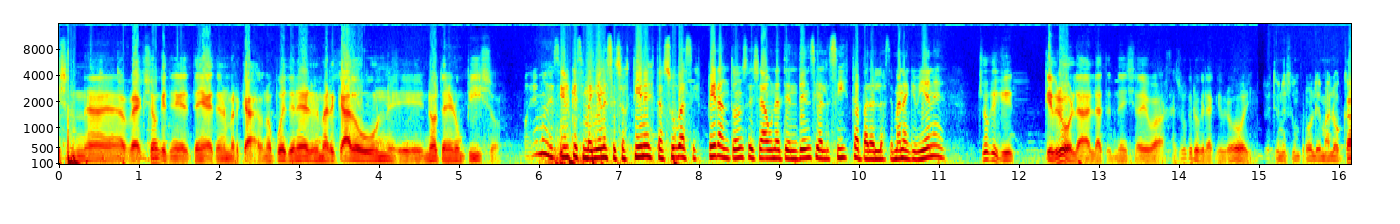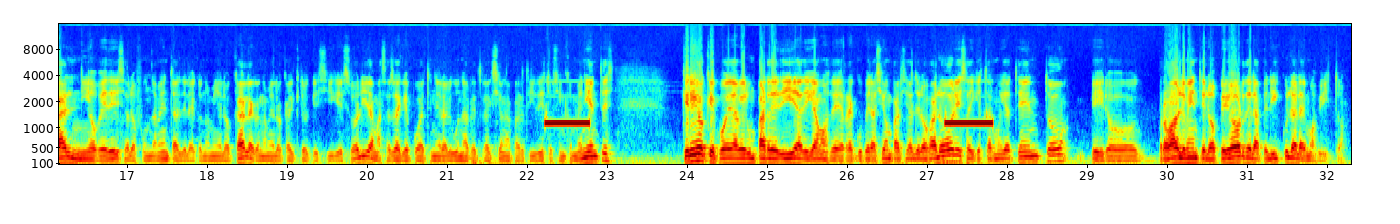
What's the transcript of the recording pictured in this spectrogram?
es una reacción que tiene, tenía que tener el mercado. No puede tener el mercado un eh, no tener un piso. ¿Podríamos decir que si mañana se sostiene esta suba, se espera entonces ya una tendencia alcista para la semana que viene? Yo creo que quebró la, la tendencia de baja, yo creo que la quebró hoy. Este no es un problema local ni obedece a lo fundamental de la economía local. La economía local creo que sigue sólida, más allá de que pueda tener alguna retracción a partir de estos inconvenientes. Creo que puede haber un par de días, digamos, de recuperación parcial de los valores, hay que estar muy atento, pero probablemente lo peor de la película la hemos visto.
